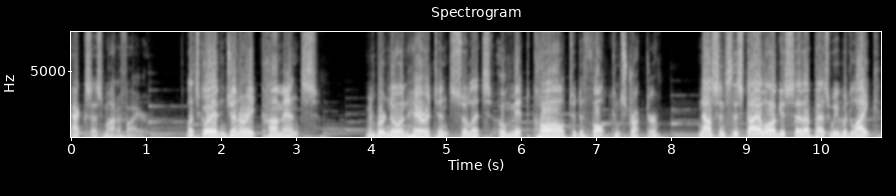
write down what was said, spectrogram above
access modifier. Let's go ahead and generate comments. Remember, no inheritance, so let's omit call to default constructor. Now, since this dialog is set up as we would like,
